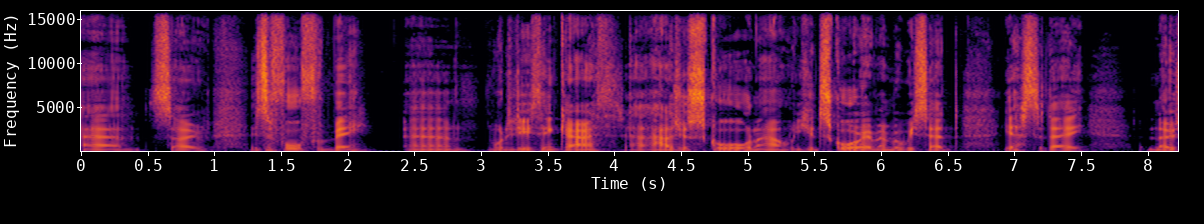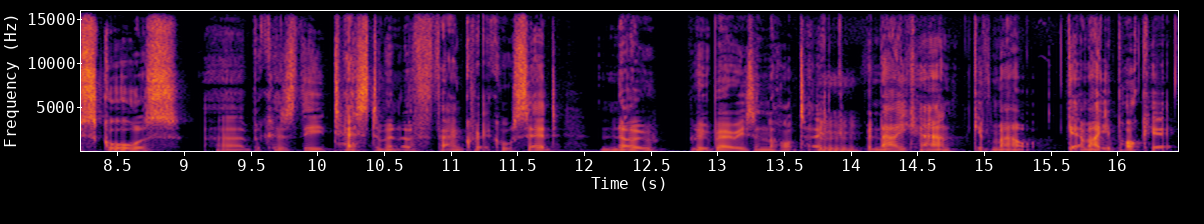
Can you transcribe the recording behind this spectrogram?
Um. So it's a four from me. Um, what did you think, Gareth? How's your score now? You could score it. Remember, we said yesterday no scores uh, because the testament of fan critical said no blueberries in the hot take. Mm. But now you can give them out. Get them out your pocket.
